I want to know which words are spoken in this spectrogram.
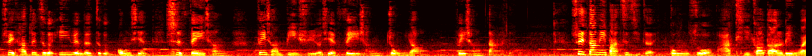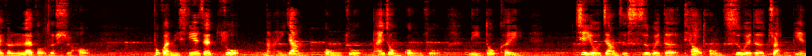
所以他对这个医院的这个贡献是非常非常必须，而且非常重要、非常大的。所以，当你把自己的工作把它提高到另外一个 level 的时候，不管你现在在做。哪一样工作，哪一种工作，你都可以借由这样子思维的跳动、思维的转变，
